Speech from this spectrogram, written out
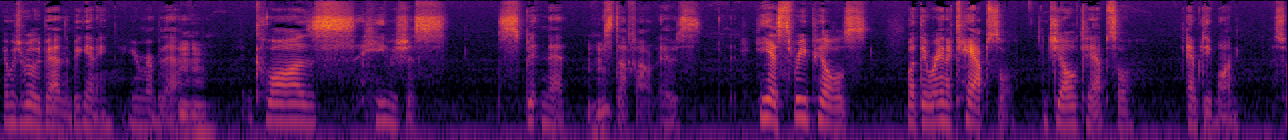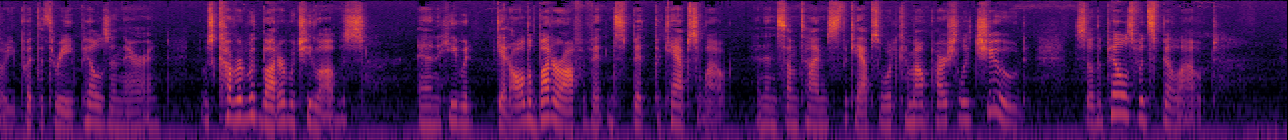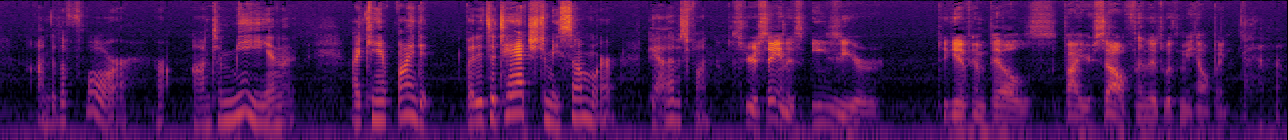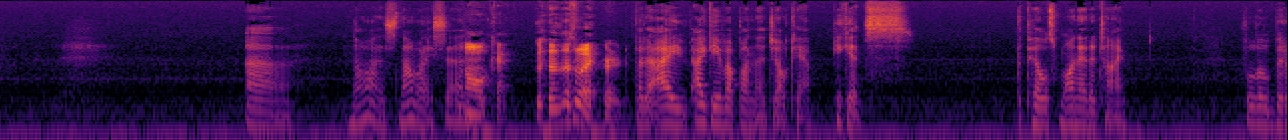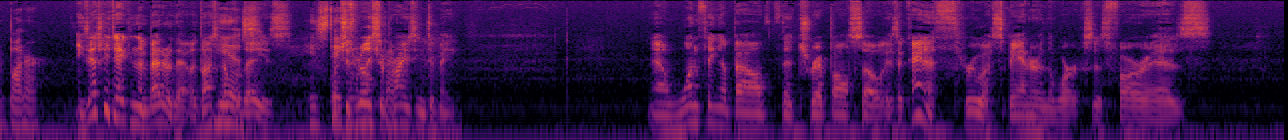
It was really bad in the beginning. You remember that? hmm Claus, he was just spitting that Mhm. stuff out. It was. He has three pills, but they were in a capsule, gel capsule, empty one. So you put the three pills in there, and it was covered with butter, which he loves. And he would get all the butter off of it and spit the capsule out. And then sometimes the capsule would come out partially chewed, so the pills would spill out onto the floor or onto me, and I can't find it, but it's attached to me somewhere. Yeah, that was fun. So you're saying it's easier to give him pills by yourself than it is with me helping. Uh, no, that's not what I said. Oh, okay. That's what I heard. But I, I gave up on the gel cap. He gets the pills one at a time. With a little bit of butter. He's actually taking them better that last He couple is. days. He's taking which is really much better. surprising to me. Now, one thing about the trip also is it kind of threw a spanner in the works as far as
